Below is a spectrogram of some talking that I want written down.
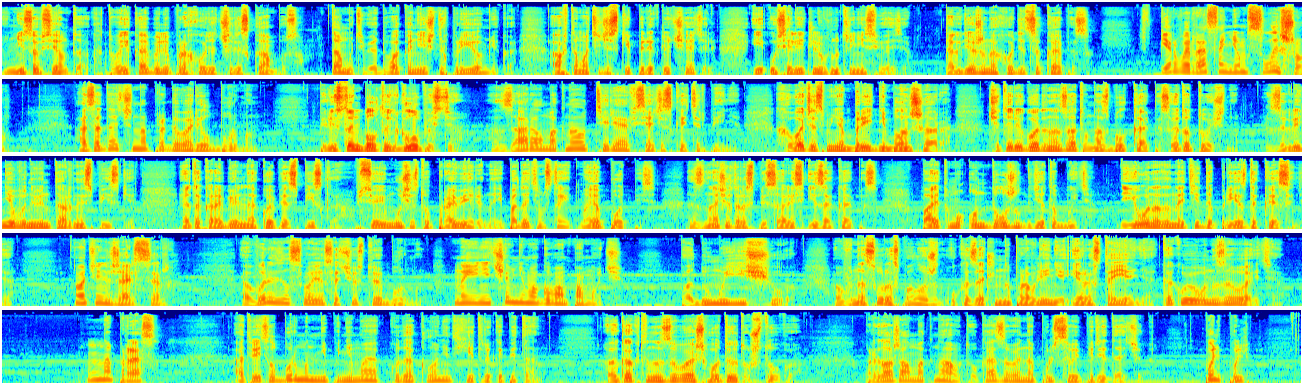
Не совсем так. Твои кабели проходят через камбус. Там у тебя два конечных приемника, автоматический переключатель и усилитель внутренней связи. Так где же находится капис? В первый раз о нем слышу. Озадаченно проговорил Бурман. Перестань болтать глупости, Заорал Макнаут, теряя всяческое терпение. «Хватит с меня бредни Бланшара. Четыре года назад у нас был Капис, это точно. Загляни в инвентарные списки. Это корабельная копия списка, все имущество проверено, и под этим стоит моя подпись. Значит, расписались и за Капис. Поэтому он должен где-то быть. И его надо найти до приезда Кэссиди». «Очень жаль, сэр», — выразил свое сочувствие Бурман. «Но я ничем не могу вам помочь». «Подумай еще. В носу расположен указатель направления и расстояния. Как вы его называете? Напрас, ответил Бурман, не понимая, куда клонит хитрый капитан. А как ты называешь вот эту штуку? Продолжал Макнаут, указывая на пульсовый передатчик. Пуль-пуль.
